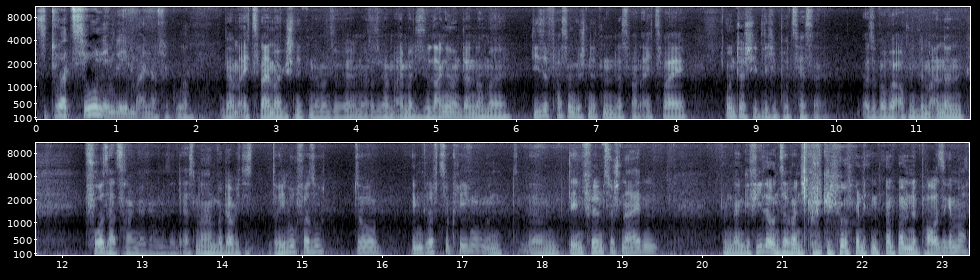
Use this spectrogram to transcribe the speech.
Situation im Leben einer Figur? Wir haben eigentlich zweimal geschnitten, wenn man so will. Ne? Also wir haben einmal diese lange und dann nochmal diese Fassung geschnitten. Das waren eigentlich zwei unterschiedliche Prozesse. Also wo wir auch mit einem anderen Vorsatz rangegangen sind. Erstmal haben wir, glaube ich, das Drehbuch versucht, so in den Griff zu kriegen und ähm, den Film zu schneiden. Und dann gefiel er uns aber nicht gut genug und dann haben wir eine Pause gemacht.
